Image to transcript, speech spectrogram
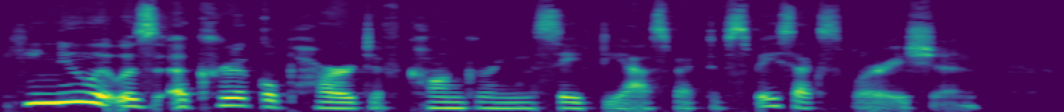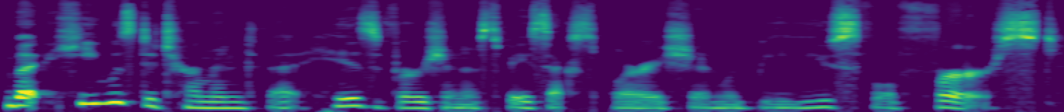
He knew it was a critical part of conquering the safety aspect of space exploration, but he was determined that his version of space exploration would be useful first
